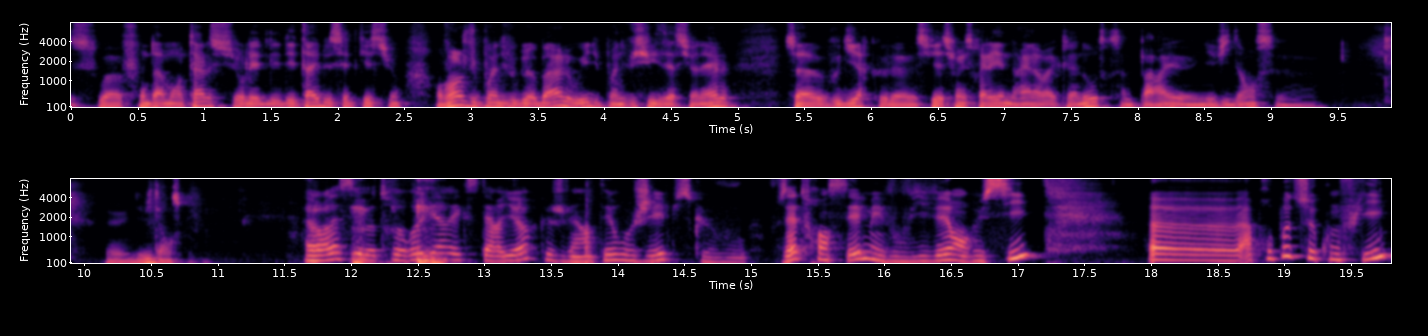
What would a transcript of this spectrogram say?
soit fondamental sur les, détails de cette question. En revanche, du point de vue global, oui, du point de vue civilisationnel, ça vous dire que la situation israélienne n'a rien à voir avec la nôtre, ça me paraît une évidence. une évidence. Alors là, c'est votre regard extérieur que je vais interroger, puisque vous, vous êtes français, mais vous vivez en Russie. Euh, à propos de ce conflit,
